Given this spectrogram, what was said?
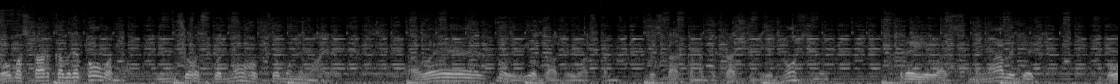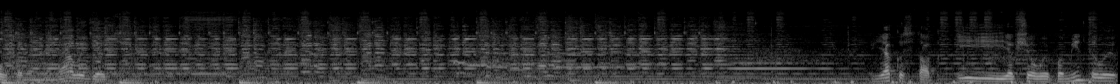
Роба Старка врятована і нічого складного в цьому немає. Але, ну, і одразу у вас там зі старками покращені відносини, Фреї вас ненавидять, Болтони ненавидять. Якось так. І якщо ви помітили,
